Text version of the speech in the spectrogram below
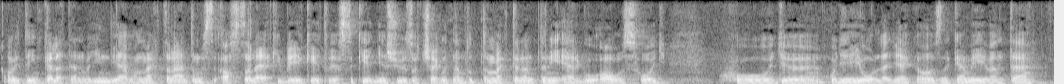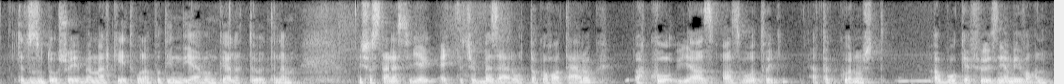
amit én keleten vagy Indiában megtaláltam, azt, azt a lelki békét, vagy azt a kiegyensúlyozottságot nem tudtam megteremteni, ergo ahhoz, hogy, hogy, hogy én jól legyek, ahhoz nekem évente, tehát az utolsó évben már két hónapot Indiában kellett töltenem. És aztán ezt, hogy egyszer csak bezáródtak a határok, akkor ugye az, az volt, hogy hát akkor most abból kell főzni, ami van.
